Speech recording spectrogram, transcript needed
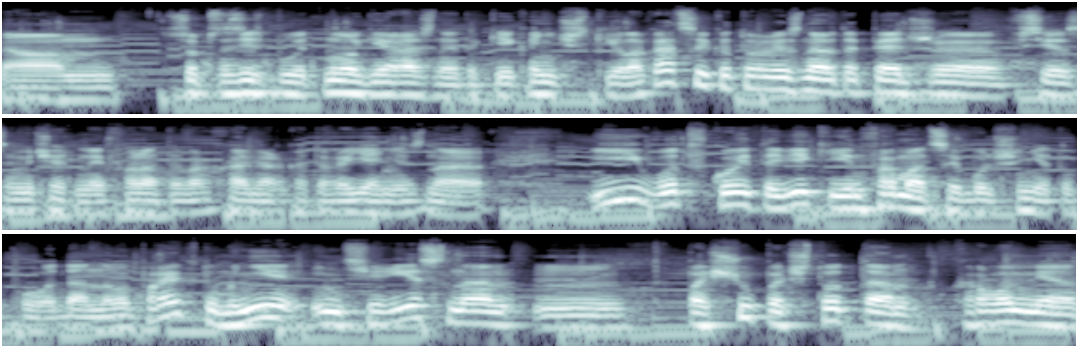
А, собственно, здесь будут многие разные такие иконические локации, которые знают, опять же, все замечательные фанаты Вархаммера, которые я не знаю. И вот в кои-то веке информации больше нету по данному проекту. Мне интересно пощупать что-то, кроме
